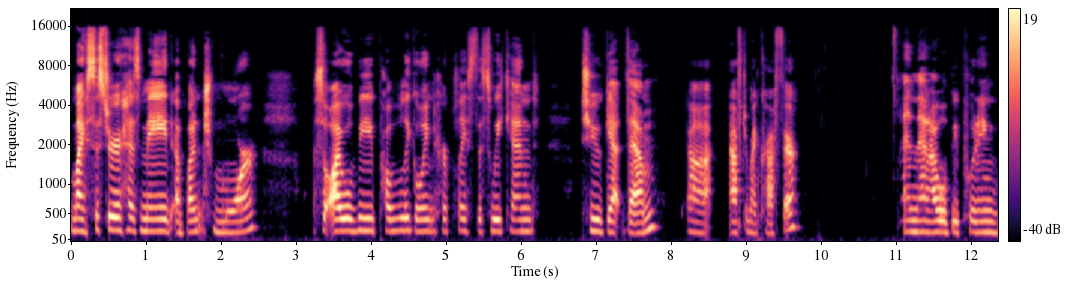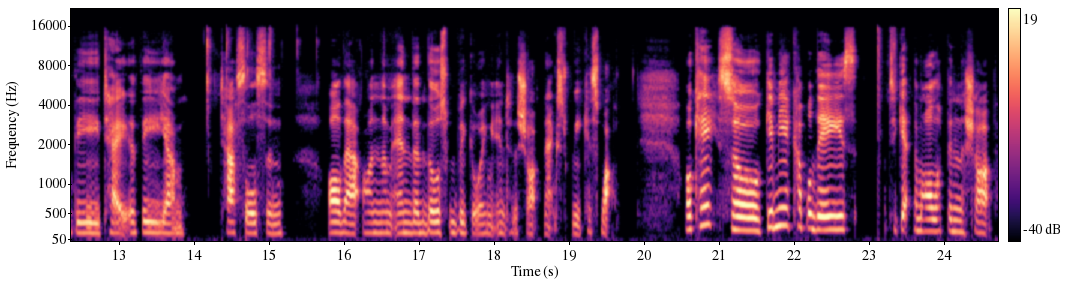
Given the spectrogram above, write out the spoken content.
my sister has made a bunch more so I will be probably going to her place this weekend to get them uh, after my craft fair. And then I will be putting the the um, tassels and all that on them. And then those will be going into the shop next week as well. Okay, so give me a couple days to get them all up in the shop.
